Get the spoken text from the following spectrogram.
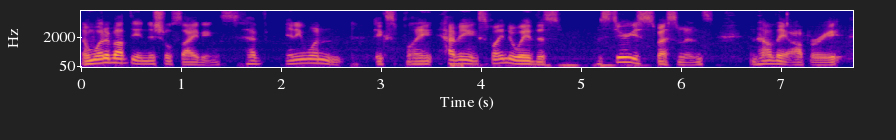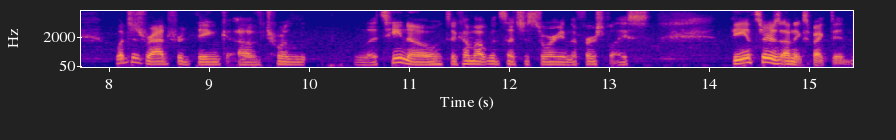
And what about the initial sightings? Have anyone explained having explained away this mysterious specimens and how they operate, what does Radford think of Torlatino to come up with such a story in the first place? The answer is unexpected.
